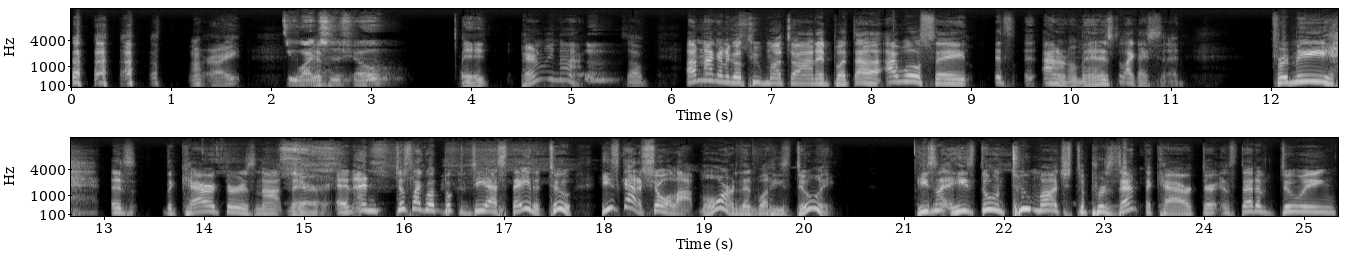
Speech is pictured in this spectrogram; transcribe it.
All right. Do you watch Yes. the show? It, apparently not. So I'm not going to go too much on it, but uh, I will say it's. I don't know, man. It's like I said. For me, it's the character is not there, and and just like what Booker T has stated too, he's got to show a lot more than what he's doing. He's not. He's doing too much to present the character instead of doing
